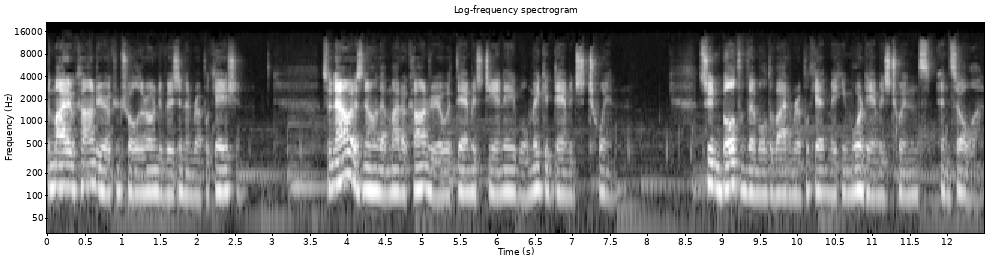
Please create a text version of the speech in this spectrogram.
The mitochondria control their own division and replication. So now it is known that mitochondria with damaged DNA will make a damaged twin. Soon both of them will divide and replicate, making more damaged twins, and so on.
